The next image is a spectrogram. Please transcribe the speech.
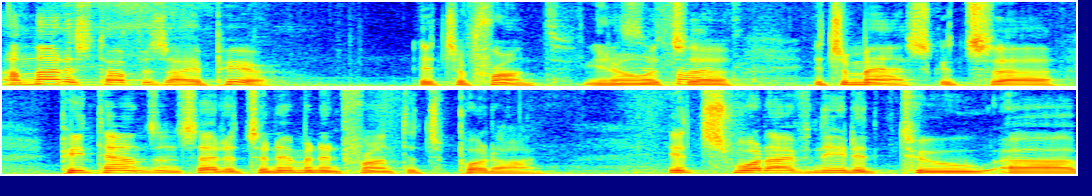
I'm not as tough as I appear. It's a front, you know. It's a a it's a mask. It's uh, Pete Townshend said it's an eminence front that's put on. It's what I've needed to uh,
